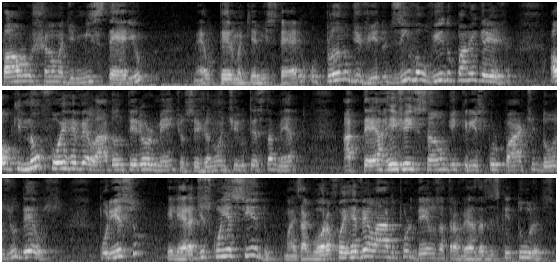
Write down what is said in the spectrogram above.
Paulo chama de mistério, né, o termo aqui é mistério, o plano de vida desenvolvido para a igreja, algo que não foi revelado anteriormente, ou seja, no Antigo Testamento, até a rejeição de Cristo por parte dos judeus. Por isso, ele era desconhecido, mas agora foi revelado por Deus através das Escrituras.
